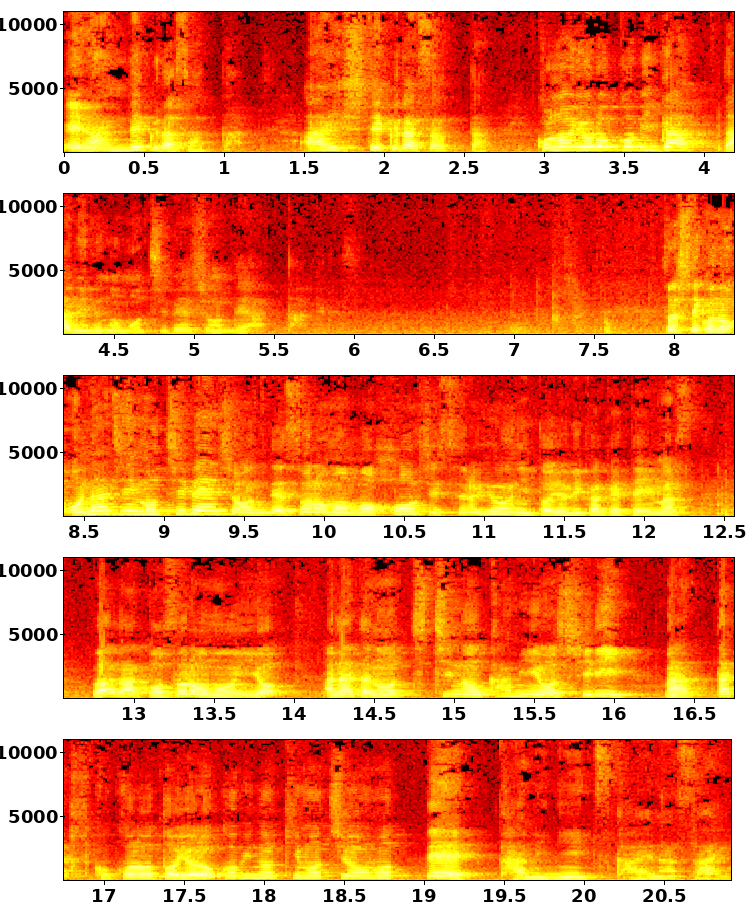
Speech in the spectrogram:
選んでくださった。愛してくださった。この喜びがダビデのモチベーションであったわけです。そしてこの同じモチベーションでソロモンも奉仕するようにと呼びかけています。我が子ソロモンよあなたの父の神を知り全き心と喜びの気持ちを持って神に仕えなさい。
